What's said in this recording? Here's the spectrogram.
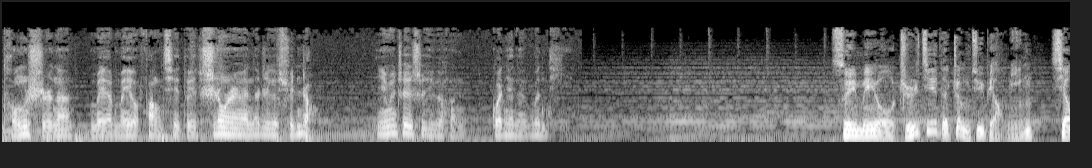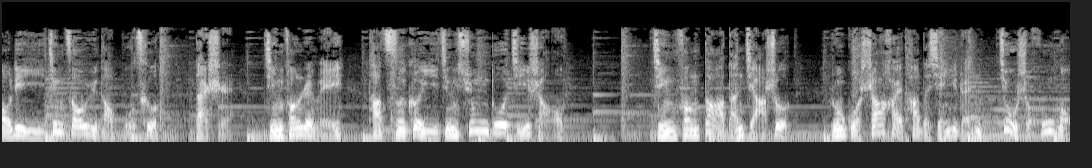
同时呢，我们也没有放弃对失踪人员的这个寻找，因为这是一个很关键的问题。虽没有直接的证据表明小丽已经遭遇到不测，但是。警方认为她此刻已经凶多吉少，警方大胆假设，如果杀害她的嫌疑人就是胡某，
